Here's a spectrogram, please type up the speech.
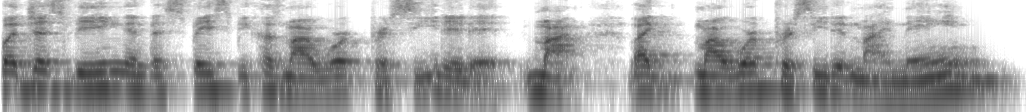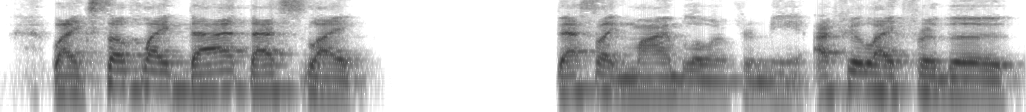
but just being in the space because my work preceded it, my, like my work preceded my name, like stuff like that. That's like, that's like mind blowing for me. I feel like for the,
